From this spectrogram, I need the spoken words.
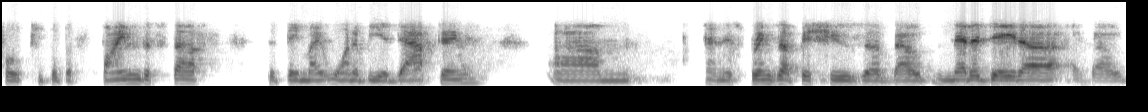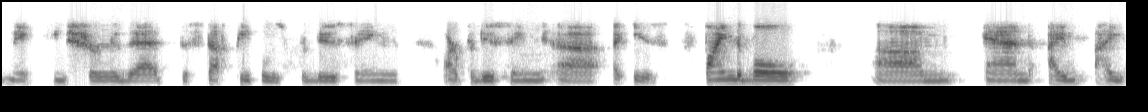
for people to find the stuff that they might want to be adapting. Um, and this brings up issues about metadata, about making sure that the stuff people is producing are producing uh, is findable. Um, and I, I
